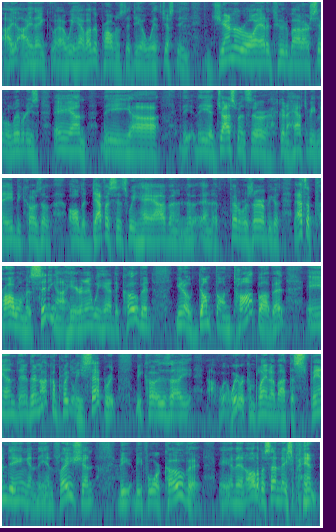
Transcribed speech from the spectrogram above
I, I, think uh, we have other problems to deal with. Just the general attitude about our civil liberties and the, uh, the, the, adjustments that are going to have to be made because of all the deficits we have and the, and the Federal Reserve, because that's a problem is sitting out here. And then we had the COVID, you know, dumped on top of it, and they're, they're not completely separate because I, we were complaining about the spending and the inflation be, before COVID. And then all of a sudden they spent,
